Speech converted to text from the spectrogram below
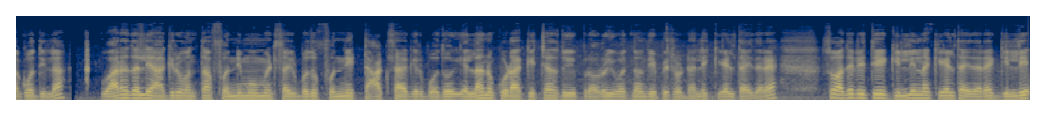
ಆಗೋದಿಲ್ಲ. ವಾರದಲ್ಲಿ ಆಗಿರುವಂಥ ಫನ್ನಿ ಮೂಮೆಂಟ್ಸ್ ಆಗಿರ್ಬೋದು ಫನ್ನಿ ಟಾಕ್ಸ್ ಆಗಿರ್ಬೋದು, ಎಲ್ಲನೂ ಕೂಡ ಕಿಚ್ಚ ಸುದೀಪ್ ಇವತ್ತಿನ ಒಂದು ಎಪಿಸೋಡ್ನಲ್ಲಿ ಕೇಳ್ತಾ ಇದ್ದಾರೆ. ಸೊ ಅದೇ ರೀತಿ ಗಿಲ್ಲಿನ ಕೇಳ್ತಾ ಇದ್ದಾರೆ. ಗಿಲ್ಲಿ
